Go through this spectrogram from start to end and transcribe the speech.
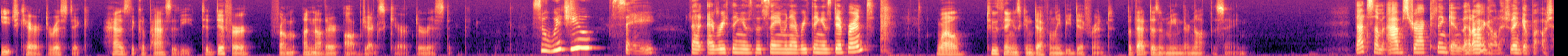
each characteristic has the capacity to differ from another object's characteristic. So, would you say that everything is the same and everything is different? Well, two things can definitely be different, but that doesn't mean they're not the same. That's some abstract thinking that I gotta think about.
